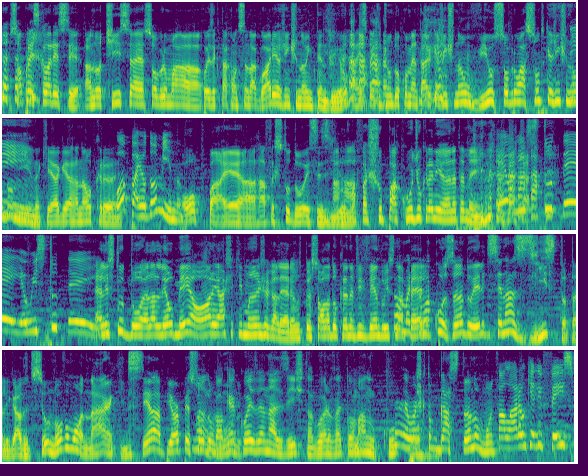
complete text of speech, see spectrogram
É, só pra esclarecer, a notícia é sobre uma coisa que tá acontecendo agora e a gente não entendeu, a respeito de um documentário que a gente não viu sobre um assunto que a gente não Sim. domina, que é a guerra na Ucrânia. Opa, eu domino. Opa, é, a Rafa estudou esses A dias. né? Rafa chupacu de ucraniana também. Eu estudei, eu estudei. ela estudou, ela leu meia hora e acha que manja, galera. O pessoal lá da Ucrânia vivendo isso Não, na mas pele. estão acusando ele de ser nazista, tá ligado? De ser o novo monarca, de ser a pior pessoa Mano, do qualquer mundo. coisa é nazista agora, vai tomar no cu. É, eu pô. acho que estão gastando muito. Falaram que ele fez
